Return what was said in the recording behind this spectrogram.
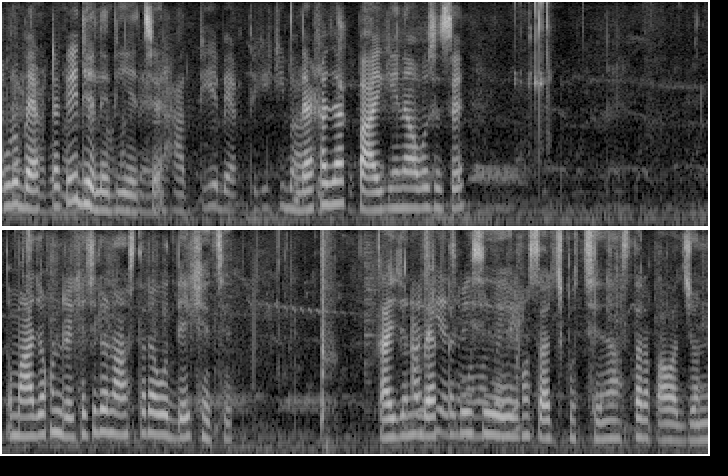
পুরো ব্যাগটাকেই ঢেলে দিয়েছে। হাত দিয়ে ব্যাগ থেকে কি দেখা যাক পাই কিনা অবশেষে। তো মা যখন রেখেছিল নাস্তাটা ও দেখেছে। তাই জন্য ব্যাগটাকেই সে এরকম সার্চ করছে নাস্তাটা পাওয়ার জন্য।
